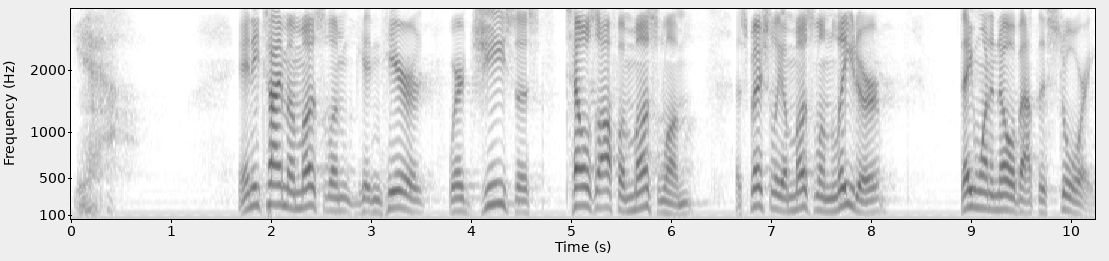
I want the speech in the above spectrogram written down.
Yeah. Anytime a Muslim can hear where Jesus tells off a Muslim, especially a Muslim leader, they want to know about this story.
